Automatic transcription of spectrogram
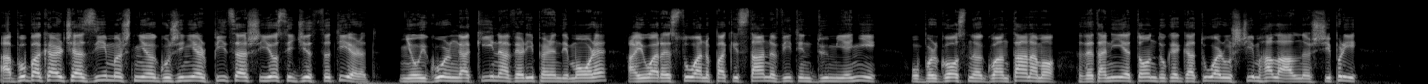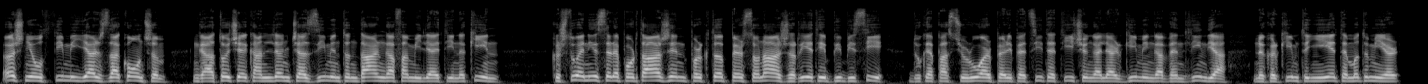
Abu Bakar Qazim është një guzhinier picash jo si gjithë të tjerët. Një ujgur nga Kina veriperendimore, ai u arrestua në Pakistan në vitin dy mijë e një, u burgos në Guantanamo dhe tani jeton duke gatuar ushqim halal në Shqipëri. Është një udhëtim i jashtëzakonshëm, nga ato që e kanë lënë Qazimin të ndarë nga familja e tij në Kinë. Kështu e nis reportazhin për këtë personazh rrjeti bbc, duke pasqyruar peripecitë e tij që nga largimi nga vendlindja në kërkim të një jete më të mirë,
